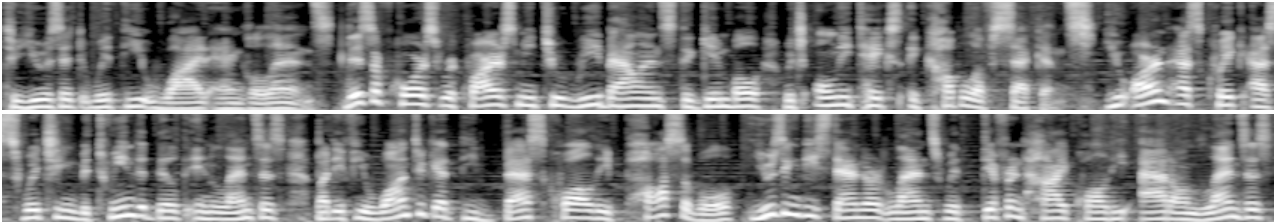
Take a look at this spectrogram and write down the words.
to use it with the wide angle lens. This of course requires me to rebalance the gimbal which only takes a couple of seconds. You aren't as quick as switching between the built-in lenses but if you want to get the best quality possible, using the standard lens with different high quality add-on lenses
